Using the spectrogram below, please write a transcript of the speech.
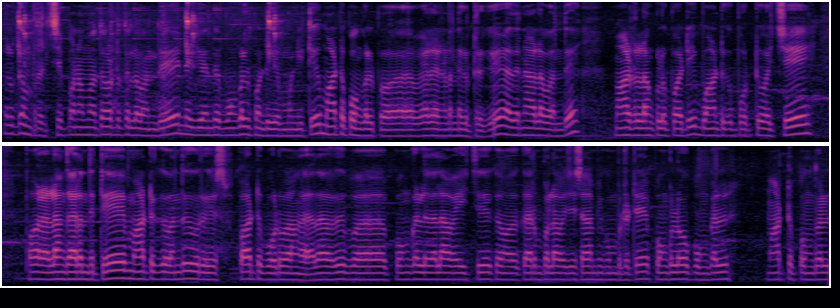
வெல்கம் ஃப்ரெண்ட்ஸ் இப்போ நம்ம தோட்டத்தில் வந்து இன்றைக்கி வந்து பொங்கல் பண்டிகை முன்னிட்டு மாட்டுப் பொங்கல் இப்போ வேலை நடந்துக்கிட்டு இருக்குது அதனால் வந்து மாடெல்லாம் குளிப்பாட்டி மாட்டுக்கு பொட்டு வச்சு பாலெல்லாம் கறந்துட்டு மாட்டுக்கு வந்து ஒரு பாட்டு போடுவாங்க. அதாவது இப்போ பொங்கல் இதெல்லாம் வைத்து க கரும்பெல்லாம் வச்சு சாமி கும்பிட்டுட்டு பொங்கலோ பொங்கல் மாட்டுப்பொங்கல்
